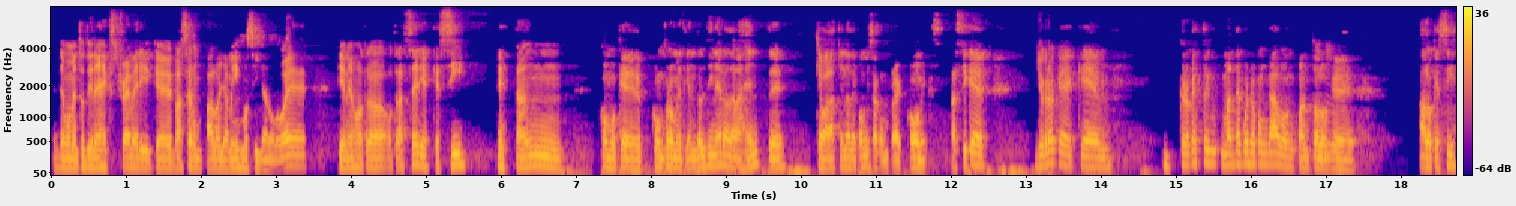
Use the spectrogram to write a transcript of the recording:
De momento tienes Extremity, que va a ser un palo ya mismo si ya no lo es. Tienes otras series que sí están como que comprometiendo el dinero de la gente que va a las tiendas de cómics a comprar cómics. Así que yo creo que, creo que estoy más de acuerdo con Gabo en cuanto a lo que a lo que sí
